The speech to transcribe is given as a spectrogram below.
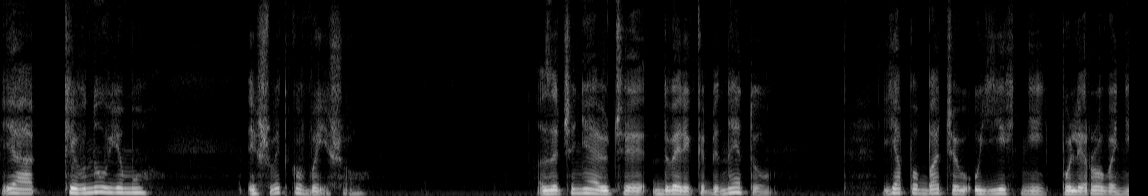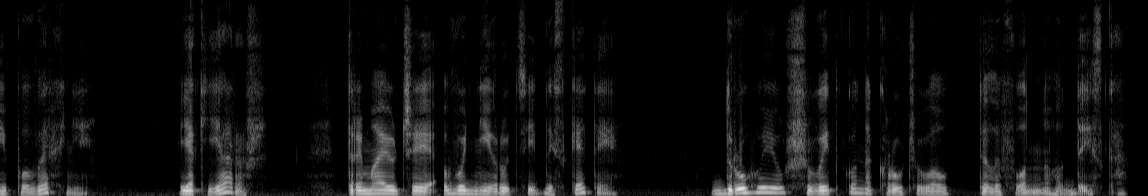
Я кивнув йому і швидко вийшов. Зачиняючи двері кабінету, я побачив у їхній полірованій поверхні, як Ярош, тримаючи в одній руці дискети, другою швидко накручував телефонного диска.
